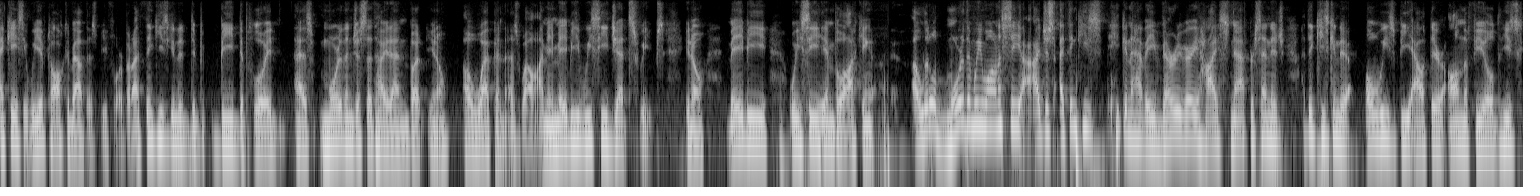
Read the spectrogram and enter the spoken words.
And Casey, we have talked about this before, but I think he's going to de- be deployed as more than just a tight end, but you know, a weapon as well. I mean, maybe we see jet sweeps. You know, maybe we see him blocking a little more than we want to see. I just I think he's he going to have a very very high snap percentage. I think he's going to always be out there on the field. He's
